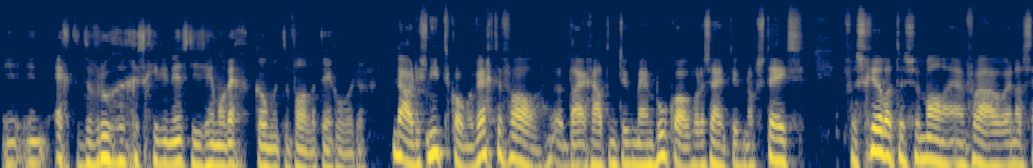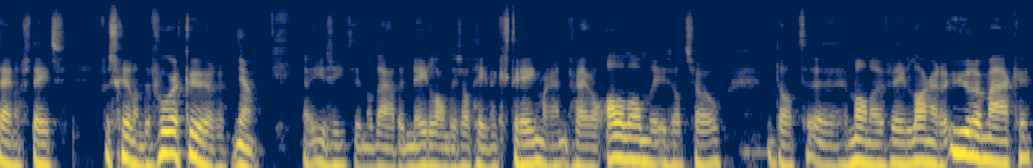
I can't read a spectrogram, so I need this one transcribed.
in, echt de vroege geschiedenis, die is helemaal weggekomen te vallen tegenwoordig. Nou, die is niet komen weg te vallen. Daar gaat natuurlijk mijn boek over. Er zijn natuurlijk nog steeds verschillen tussen mannen en vrouwen. En er zijn nog steeds verschillende voorkeuren. Ja. Nou, je ziet inderdaad, in Nederland is dat heel extreem, maar in vrijwel alle landen is dat zo. Dat uh, mannen veel langere uren maken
